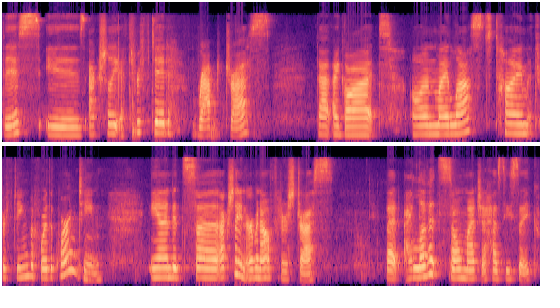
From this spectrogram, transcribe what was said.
This is actually a thrifted wrap dress that I got on my last time thrifting before the quarantine. And it's uh, actually an Urban Outfitters dress. But I love it so much. It has these like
